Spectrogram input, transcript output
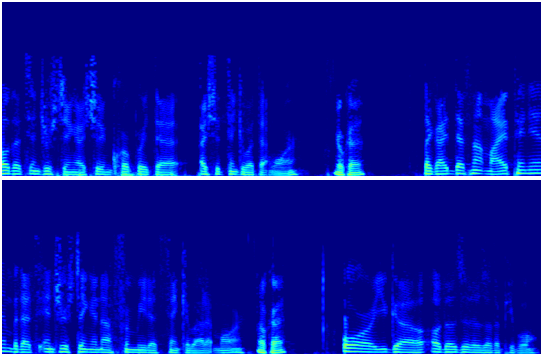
"Oh, that's interesting. I should incorporate that. I should think about that more." Okay. Like, I, that's not my opinion, but that's interesting enough for me to think about it more. Okay. Or you go, "Oh, those are those other people."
